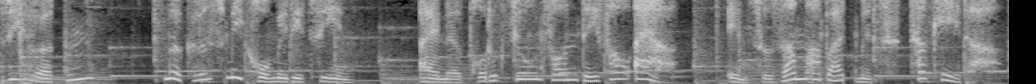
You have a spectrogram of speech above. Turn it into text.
Sie hörten Mückes Mikromedizin, eine Produktion von DVR in Zusammenarbeit mit Takeda.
